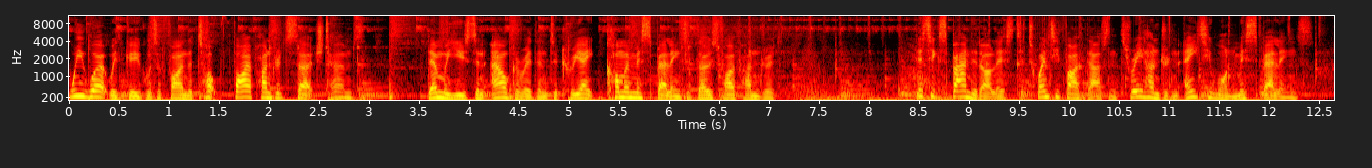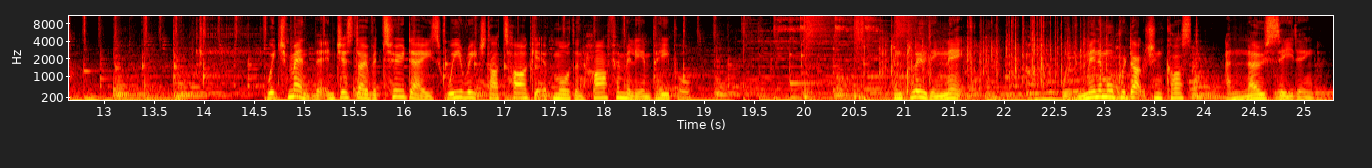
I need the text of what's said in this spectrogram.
We worked with Google to find the top 500 search terms. Then we used an algorithm to create common misspellings of those 500. This expanded our list to 25,381 misspellings. Which meant that in just over two days we reached our target of more than half a million people. Including Nick, with minimal production cost and no seeding.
